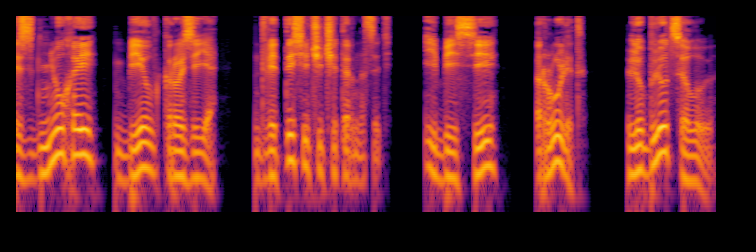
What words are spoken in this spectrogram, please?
С днюхой Билл Крозия. 2014. И BC рулит. Люблю, целую.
